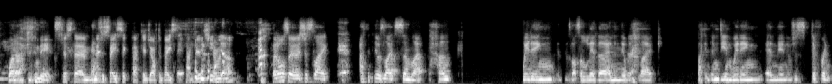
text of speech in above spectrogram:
Yeah. one after the next. Just um, just- basic package after basic package coming Yeah. up. but also it was just like I think there was like some like punk wedding. There was lots of leather, and then there was like like an Indian wedding, and then it was just different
